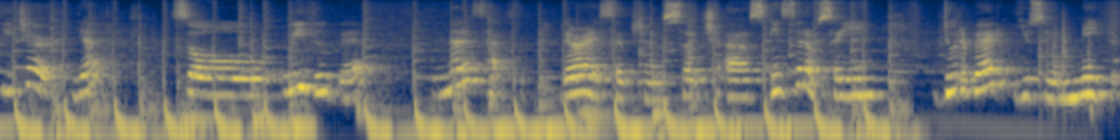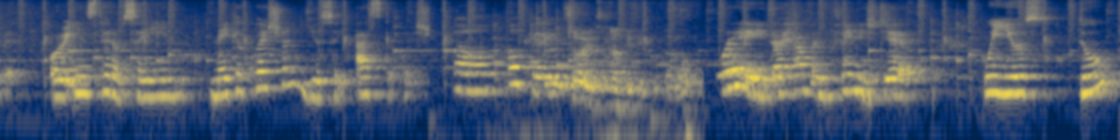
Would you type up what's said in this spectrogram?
Teacher, Yeah? so we do that? Not exactly. There are exceptions, such as instead of saying do the bed, you say make the bed. Or instead of saying make a question, you say ask a question. Oh, okay. So it's not difficult at all. Wait, I haven't finished yet. We use do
